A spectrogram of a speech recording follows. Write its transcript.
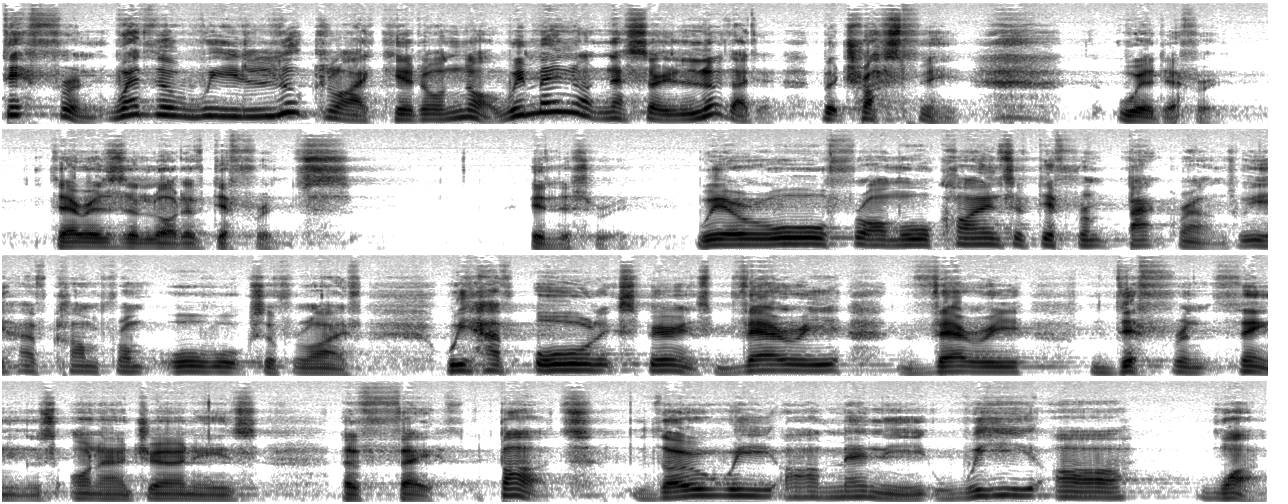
different, whether we look like it or not. We may not necessarily look like it, but trust me, we're different. There is a lot of difference in this room. We're all from all kinds of different backgrounds. We have come from all walks of life. We have all experienced very, very different things on our journeys of faith. But though we are many, we are one.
